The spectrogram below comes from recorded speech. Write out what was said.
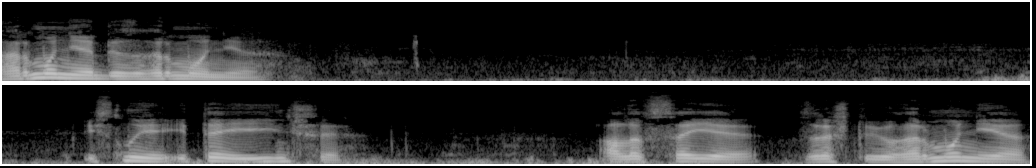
гармонія дисгармонія. Існує і те, і інше, але все є, зрештою, гармонія.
